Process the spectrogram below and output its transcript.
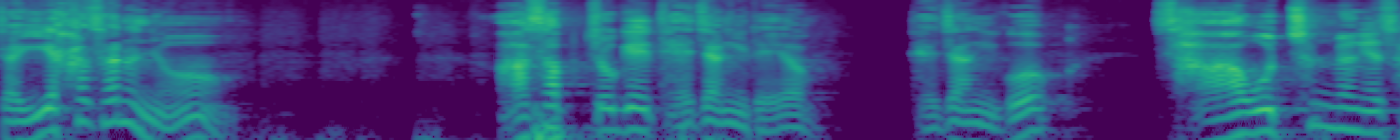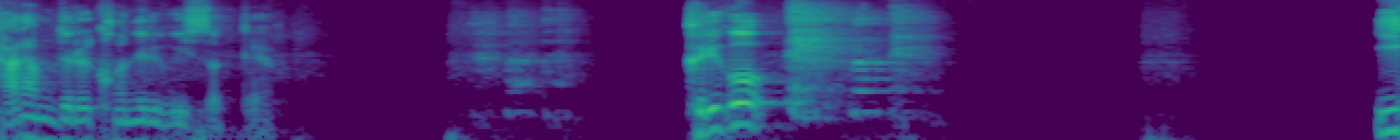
자, 이 하산은요. 아삽 쪽의 대장이래요. 대장이고 4, 5천 명의 사람들을 거느리고 있었대요. 그리고 이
